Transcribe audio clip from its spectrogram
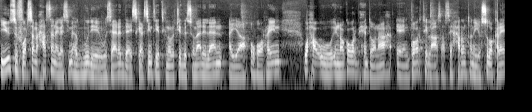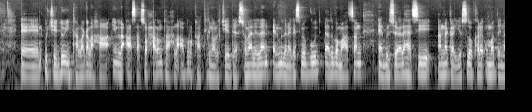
yuusuf warsame xasan agaasimaha guud ee wasaaradda isgaadhsiinta iyo tiknolojiyadda somalilan ayaa ugu horeyn waxa uu inooga warbixin doonaa goortii la aasaasay xaruntan iyo sidoo kale ujeedooyinka laga lahaa in la aasaaso xarunta hal abuurka tiknolojiyadda somalilan agaasimo guud adigoo mahadsan bal su'aalahaasi annaga iyo sidoo kale ummadayna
